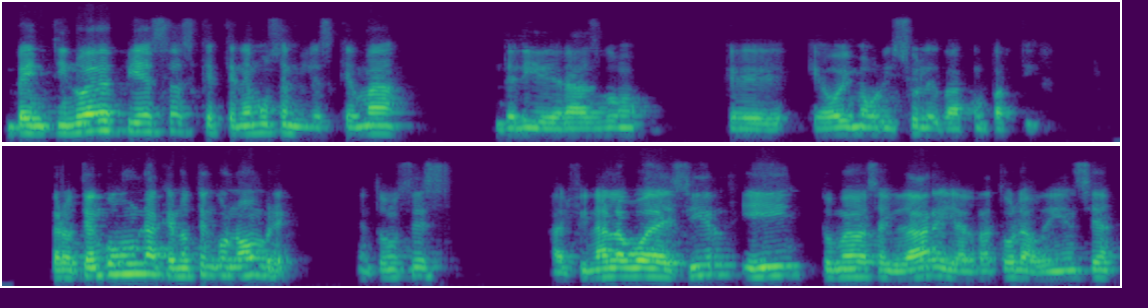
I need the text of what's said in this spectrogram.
29 piezas que tenemos en el esquema de liderazgo que hoy Mauricio les va a compartir. Pero tengo una que no tengo nombre, entonces al final la voy a decir y tú me vas a ayudar y al rato la audiencia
